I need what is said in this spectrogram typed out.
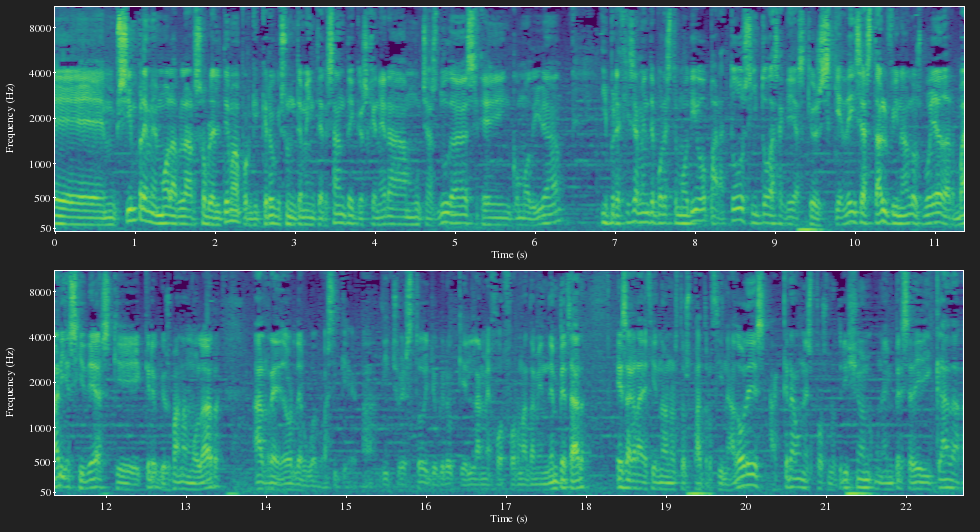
Eh, siempre me mola hablar sobre el tema porque creo que es un tema interesante que os genera muchas dudas e incomodidad. Y precisamente por este motivo, para todos y todas aquellas que os quedéis hasta el final, os voy a dar varias ideas que creo que os van a molar alrededor del huevo. Así que, ah, dicho esto, yo creo que la mejor forma también de empezar es agradeciendo a nuestros patrocinadores, a Crown Sports Nutrition, una empresa dedicada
